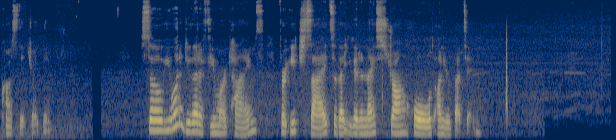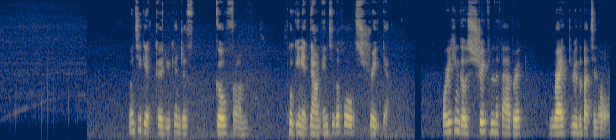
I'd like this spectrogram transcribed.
cross stitch right there. So you want to do that a few more times for each side so that you get a nice strong hold on your button. Once you get good, you can just go from poking it down into the hole straight down. Or you can go straight from the fabric right through the buttonhole.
